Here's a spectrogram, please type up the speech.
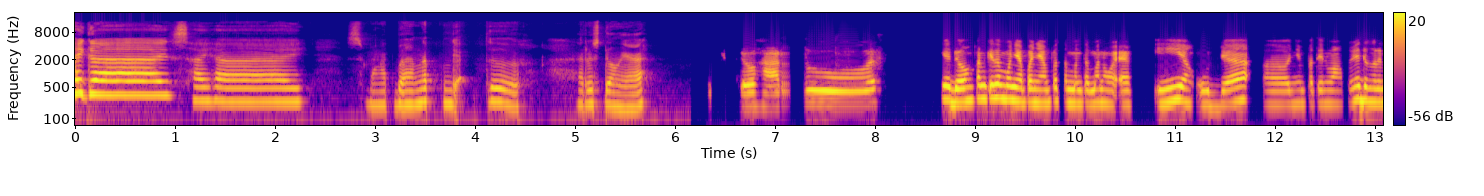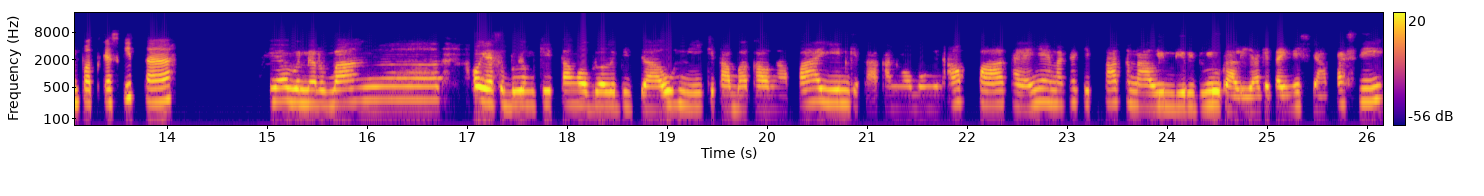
Hai guys, hai hai. Semangat banget nggak tuh? Harus dong ya. Dong harus. Ya dong, kan kita mau nyapa-nyapa teman-teman WFI yang udah uh, nyempetin waktunya dengerin podcast kita. Ya bener banget. Oh ya sebelum kita ngobrol lebih jauh nih, kita bakal ngapain, kita akan ngomongin apa. Kayaknya enaknya kita kenalin diri dulu kali ya. Kita ini siapa sih?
